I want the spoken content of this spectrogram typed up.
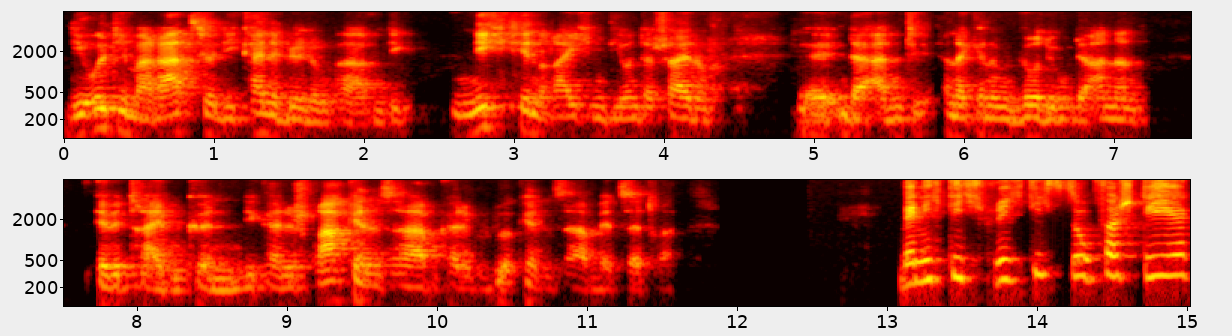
die Ultima Ratio, die keine Bildung haben, die nicht hinreichend die Unterscheidung äh, in der Anerkennung und Würdigung der anderen äh, betreiben können, die keine Sprachkenntnisse haben, keine Kulturkenntnisse haben, etc. Wenn ich dich richtig so verstehe,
